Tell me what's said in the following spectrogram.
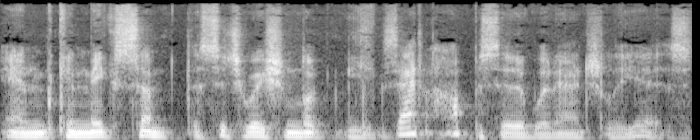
and can make some the situation look the exact opposite of what it actually is.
